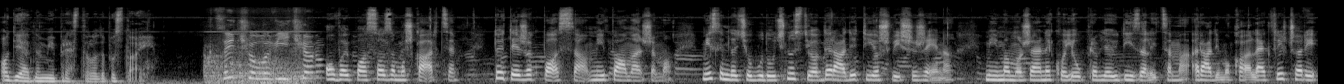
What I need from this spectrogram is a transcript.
odjednom je prestalo da postoji. Ovo je posao za muškarce. To je težak posao, mi pomažemo. Mislim da će u budućnosti ovde raditi još više žena. Mi imamo žene koje upravljaju dizalicama, radimo kao električari,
